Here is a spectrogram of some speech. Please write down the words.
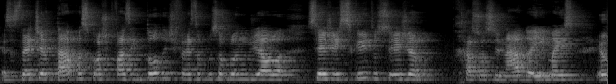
essas sete etapas que eu acho que fazem toda a diferença para o seu plano de aula, seja escrito, seja raciocinado aí, mas eu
